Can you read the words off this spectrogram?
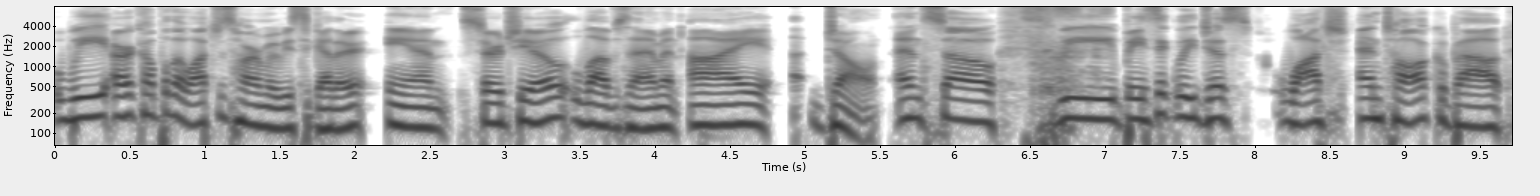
we are a couple that watches horror movies together and Sergio loves them and I don't. And so we basically just watch and talk about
